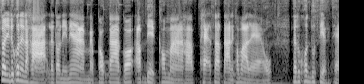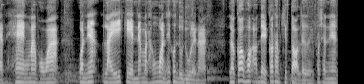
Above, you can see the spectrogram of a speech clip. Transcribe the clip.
สวัสดีทุกคนเลยนะคะ และตอนนี้เนี่ยแมปเก้าก็อัปเดตเข้ามานะครับแพ้ซาตานเข้ามาแล้ว แล้วทุกคนดูเสียงแชทแห้งมากเพราะว่า วันเนี้ยไลฟ์เกมเนี่ยมาทั้งวันให้คนดูดูเลยนะ แล้วก็พออัปเดตก็ทำคลิปต่อเลย เพราะฉะนั้นเนี่ย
